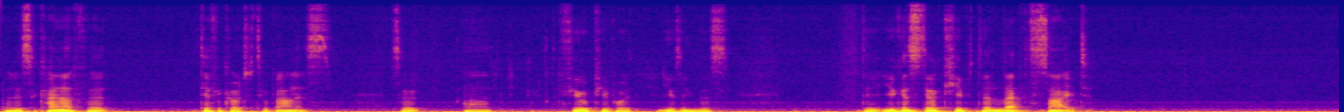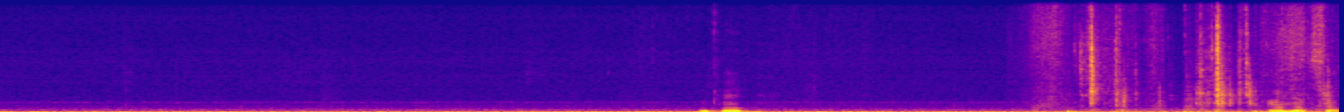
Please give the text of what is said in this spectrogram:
But it's kind of uh, difficult to balance. So uh, few people using this. The you can still keep the left side. Okay. I have some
